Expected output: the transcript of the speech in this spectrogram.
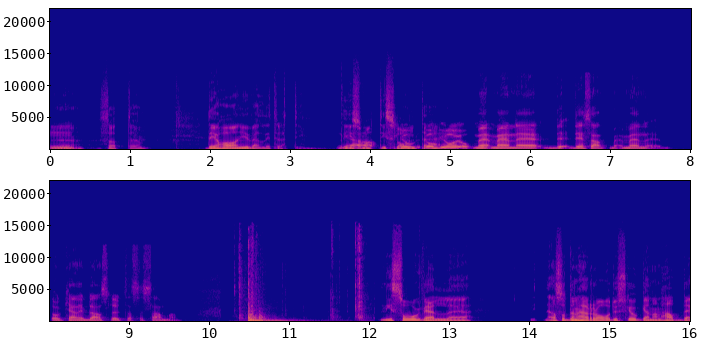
Mm. Eh, Så att eh, det har han ju väldigt rätt i. Det är Ja. som att islam Jo, inte jo, är. jo, jo. men, men eh, det, det är sant. Men- de kan ibland sluta sig samman. Ni såg väl eh, alltså den här radioskuggan han hade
